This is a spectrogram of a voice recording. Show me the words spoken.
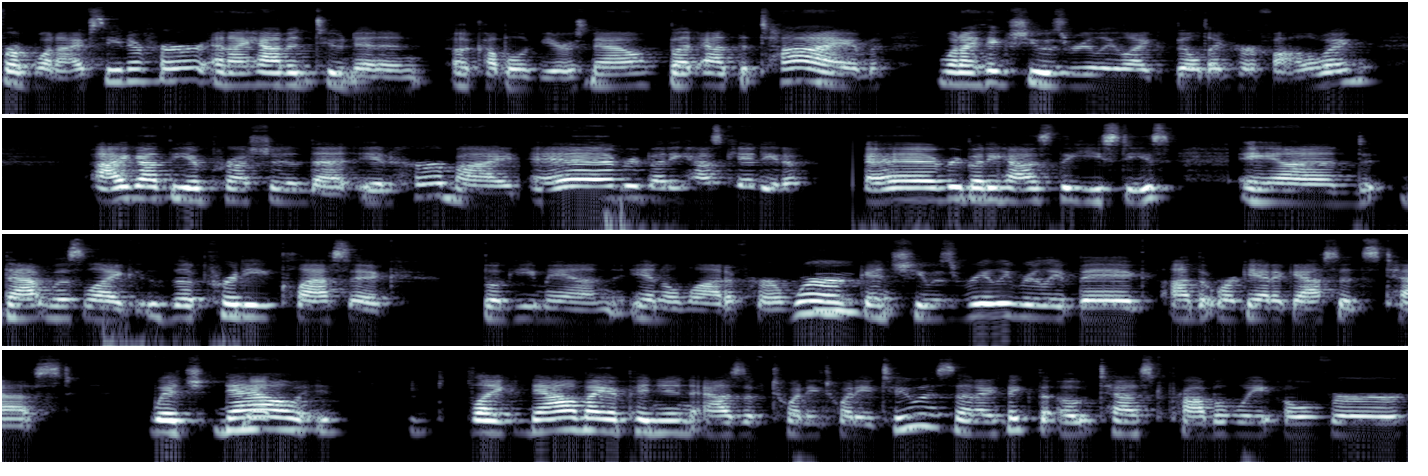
from what I've seen of her, and I haven't tuned in in a couple of years now, but at the time when I think she was really like building her following, I got the impression that in her mind, everybody has candida, everybody has the yeasties, and that was like the pretty classic boogeyman in a lot of her work. Mm-hmm. And she was really, really big on the organic acids test, which now it, like now my opinion as of 2022 is that I think the OAT test probably over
